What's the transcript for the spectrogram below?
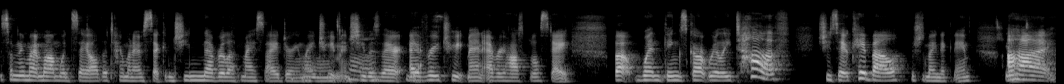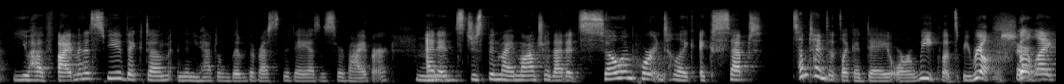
something my mom would say all the time when I was sick, and she never left my side during my Oh, treatment. She was there Yes. every treatment, every hospital stay. But when things got really tough, she'd say, "Okay, Belle," which is my nickname. Uh, you have five minutes to be a victim, and then you have to live the rest of the day as a survivor. And Mm. it's just been my mantra that it's so important to like accept. Sometimes it's like a day or a week. Let's be real. Sure. But like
